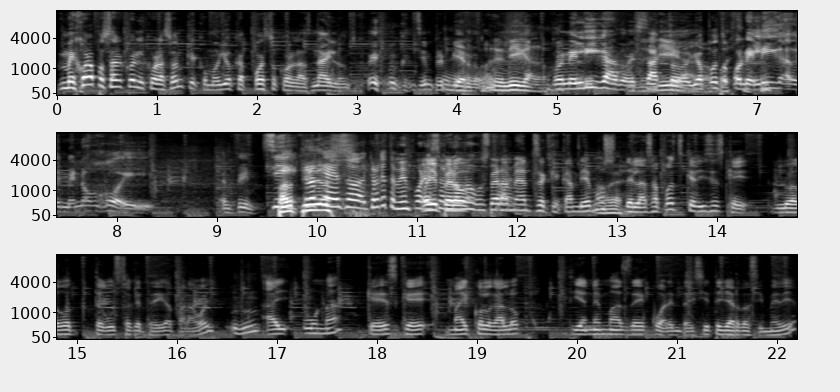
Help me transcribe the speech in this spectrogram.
Mejor apostar con el corazón que como yo que apuesto con las nylons, güey, porque siempre pierdo. Con el hígado. Con el hígado, exacto. hígado, yo apuesto pues. con el hígado y me enojo y. En fin. Sí, creo que eso, creo que también por Oye, eso pero no me gusta. espérame antes de que cambiemos. De las apuestas que dices que luego te gusta que te diga para hoy, hay una que es que Michael Gallup tiene más de 47 yardas y media.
